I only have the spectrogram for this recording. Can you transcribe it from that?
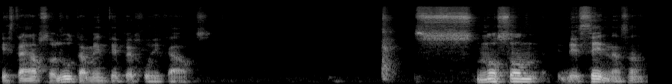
están absolutamente perjudicados? No son decenas, ¿ah?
